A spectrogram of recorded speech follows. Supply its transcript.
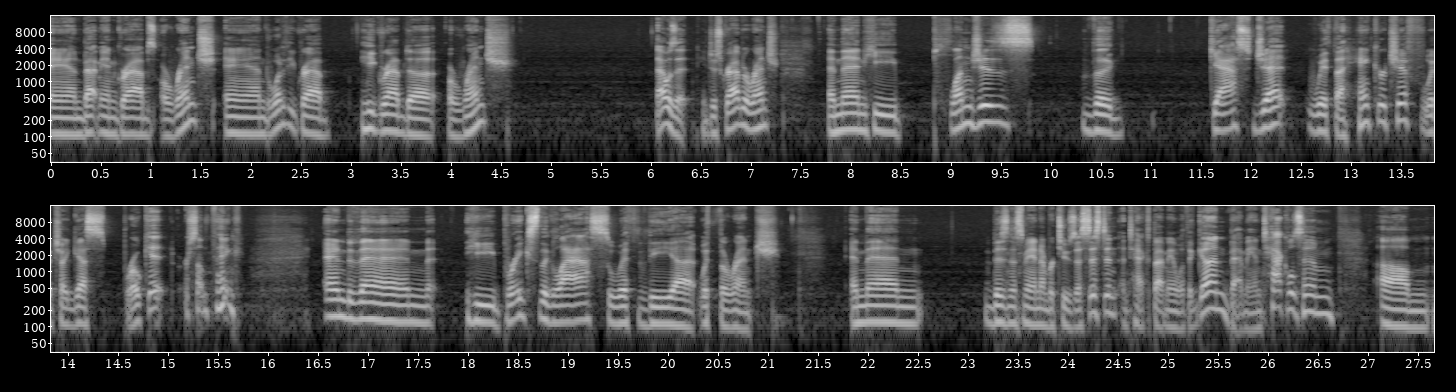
And Batman grabs a wrench. And what did he grab? He grabbed a, a wrench. That was it. He just grabbed a wrench. And then he plunges the gas jet with a handkerchief, which I guess broke it or something. And then he breaks the glass with the uh, with the wrench. And then businessman number two's assistant attacks Batman with a gun. Batman tackles him, um,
